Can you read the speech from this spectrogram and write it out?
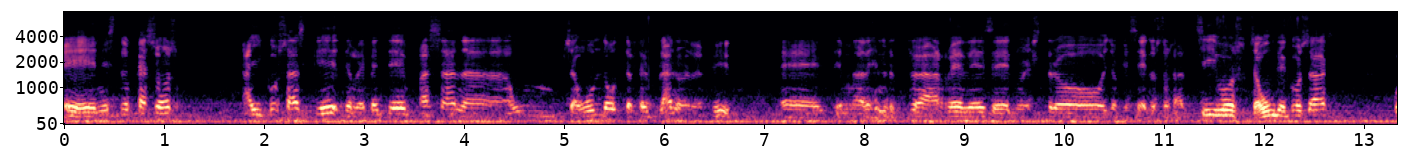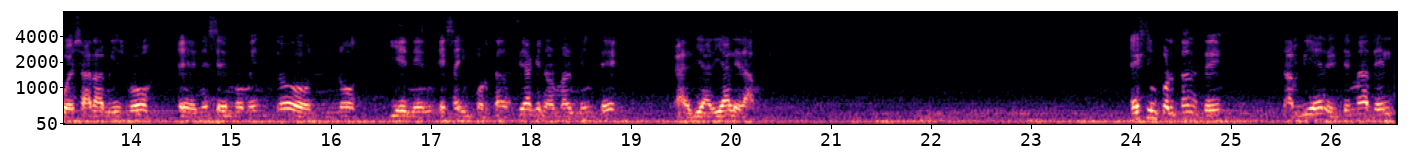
eh, en estos casos hay cosas que de repente pasan a un segundo o tercer plano, es decir, eh, el tema de nuestras redes, nuestro, yo qué sé, nuestros archivos, según qué cosas, pues ahora mismo en ese momento no tienen esa importancia que normalmente al día a día le damos. Es importante también el tema del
